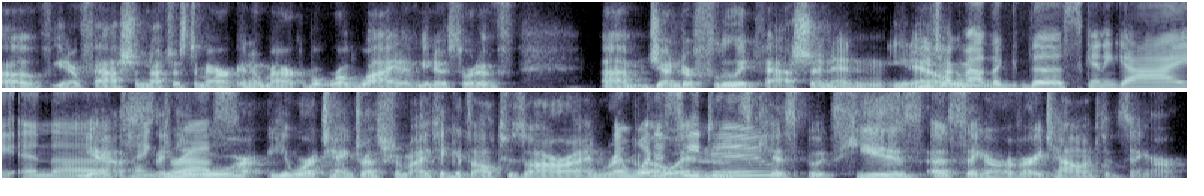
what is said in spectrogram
of, you know, fashion, not just America, in America, but worldwide, of, you know, sort of um, gender fluid fashion. And, you know, you're talking about the the skinny guy and the yes, tank and dress? he wore he wore a tank dress from I think it's Altuzarra and Rick And what does he Owens do? Kiss Boots. He is a singer, a very talented singer.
